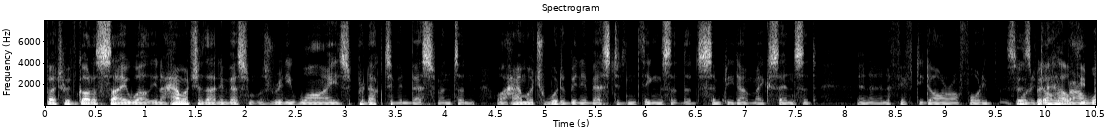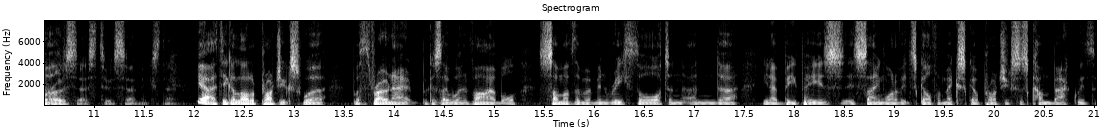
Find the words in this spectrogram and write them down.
but we've got to say, well, you know, how much of that investment was really wise, productive investment, and or how much would have been invested in things that, that simply don't make sense in a, in a fifty dollar or forty. So it's been a healthy process to a certain extent. Yeah, I think a lot of projects were, were thrown out because they weren't viable. Some of them have been rethought, and and uh, you know BP is is saying one of its Gulf of Mexico projects has come back with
